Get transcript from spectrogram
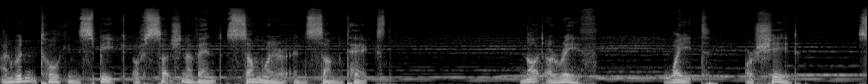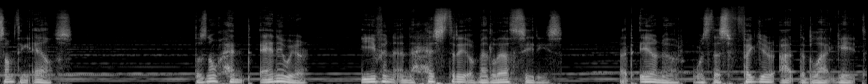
and wouldn't Tolkien speak of such an event somewhere in some text? Not a wraith, wight, or shade, something else. There's no hint anywhere, even in the History of Middle-earth series, that Eärnur was this figure at the Black Gate.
